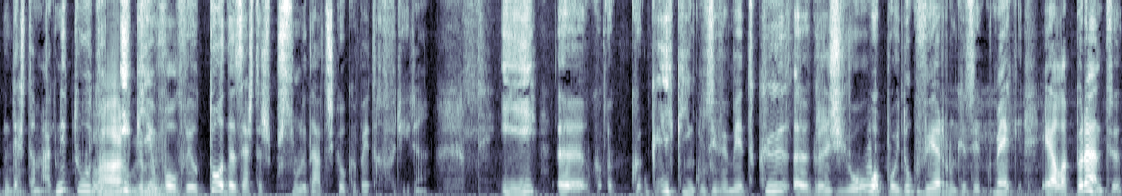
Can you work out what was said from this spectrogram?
desta magnitude claro, e que envolveu todas estas personalidades que eu acabei de referir e, uh, e que inclusivamente que granjeou o apoio do governo, quer dizer, como é que ela perante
